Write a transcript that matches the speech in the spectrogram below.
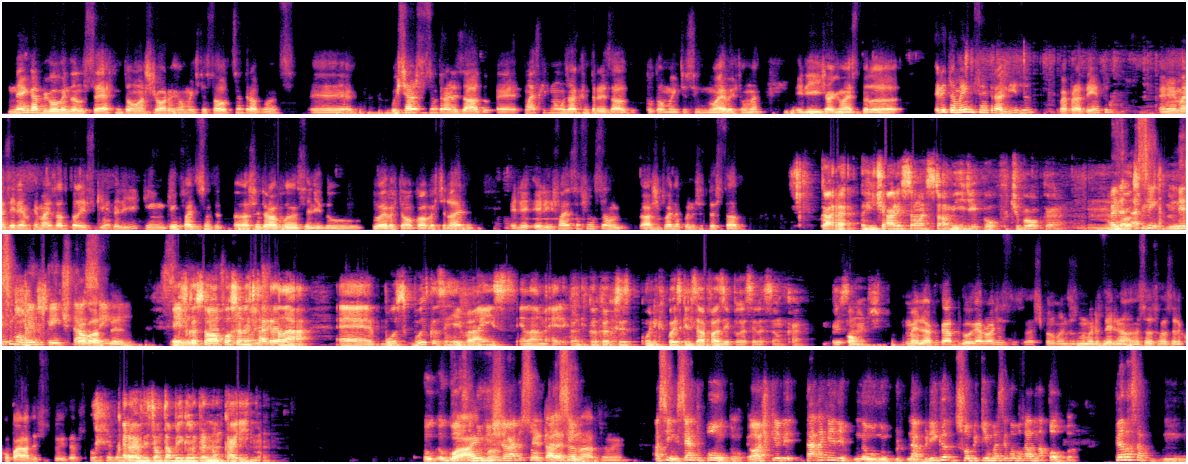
nem Gabigol vem dando certo, então acho que é hora realmente testar outros centroavantes. É, o Richardson centralizado, é, mais que ele não jogue centralizado totalmente assim no Everton, né? Ele joga mais pela. Ele também centraliza, vai para dentro, é, mas ele é, é, mais usado pela esquerda ali. Quem, quem faz a centroavance ali do, do Everton ao Covert Levin, ele, ele faz essa função. Eu acho que vale a pena ser testado. Cara, Richarlison é só mídia e pouco futebol, cara. Não Mas assim, nesse momento que a gente tá sem, sem, Ele fica só postando no Instagram lá. É, bus busca os rivais em La América. A única, coisa, a única coisa que ele sabe fazer pela seleção, cara. Impressionante. Bom, melhor que o Gabriel e o Gabriel Jesus. Acho que pelo menos os números dele na, na seleção brasileira, comparado a esses dois, deve com certeza. Cara, o Everton tá brigando pra não cair, mano. Eu, eu gosto Uai, do Richardson. Ele tá assim, lesionado também assim, em certo ponto, eu acho que ele tá naquele, no, no, na briga sobre quem vai ser convocado na Copa. Pela essa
